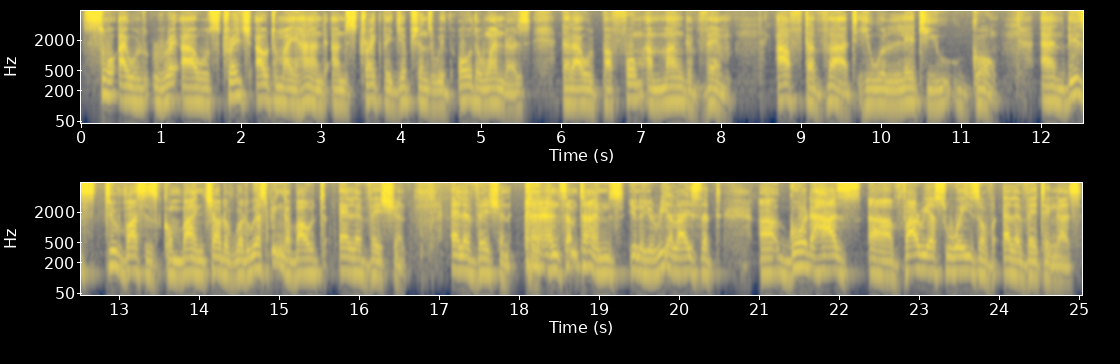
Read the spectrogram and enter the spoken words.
So I will, re- I will stretch out my hand and strike the Egyptians with all the wonders that I will perform among them. After that, he will let you go. And these two verses combined, child of God, we are speaking about elevation. Elevation. and sometimes, you know, you realize that uh, God has uh, various ways of elevating us.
